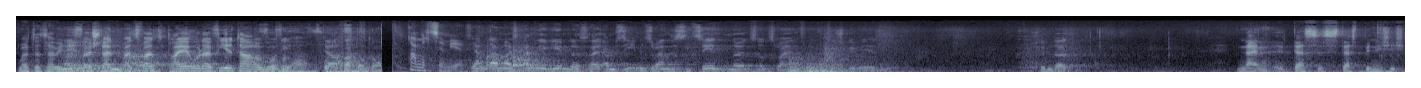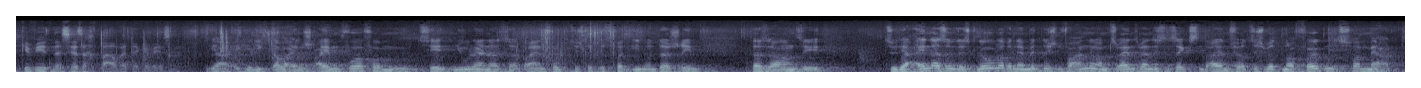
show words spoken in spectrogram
Was, das habe ich nicht verstanden. Was war es? Drei oder vier Tage? Wo Ja, Verhaftung. Kann nicht zu mir. Sie haben damals angegeben, das sei am 27.10.1952 gewesen. Stimmt das? Nein, das, ist, das bin nicht ich gewesen, das ist der Sachbearbeiter gewesen. Ja, hier liegt aber ein Schreiben vor vom 10. Juli 1953, das ist von Ihnen unterschrieben. Da sagen Sie, zu der Einlassung des Knoblauch in der mündlichen Verhandlung am 22.06.43 wird noch Folgendes vermerkt.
